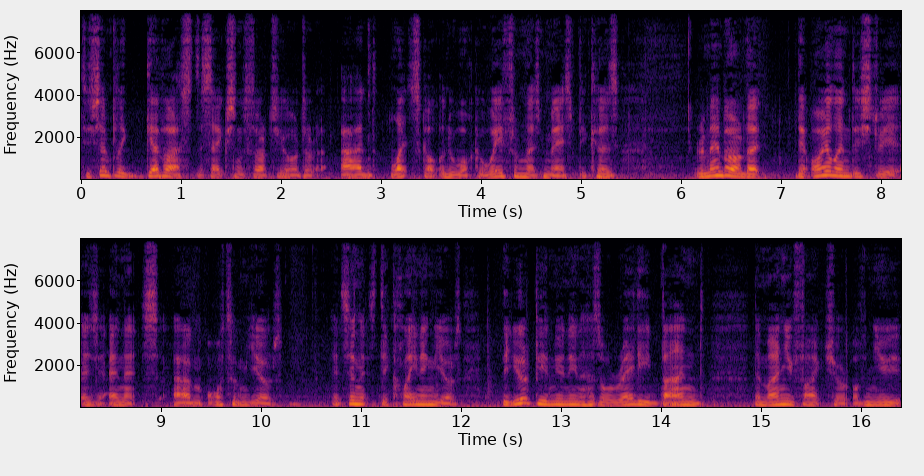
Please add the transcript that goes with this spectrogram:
to simply give us the Section 30 order and let Scotland walk away from this mess because remember that the oil industry is in its um, autumn years, it's in its declining years. The European Union has already banned the manufacture of new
